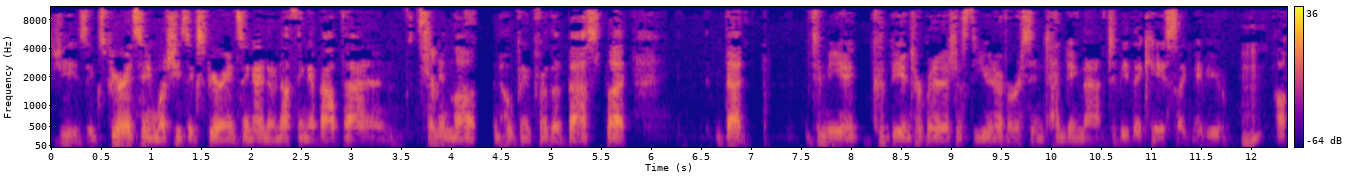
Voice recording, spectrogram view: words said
she's experiencing what she's experiencing. I know nothing about that, and Sure. sending love and hoping for the best. But that, to me, it could be interpreted as just the universe intending that to be the case. Like maybe Mhm. uh,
